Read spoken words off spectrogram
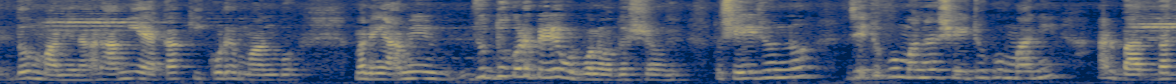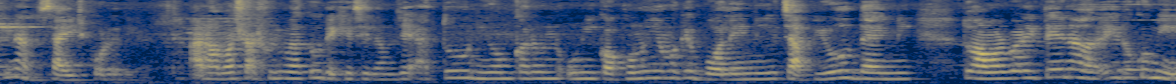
একদম মানে না। আর আমি একা কি করে মানবো? মানে আমি যুদ্ধ করে পেরে উঠবো না ওদের সঙ্গে। তো সেই জন্য যেটুকু মানা সেইটুকু মানি, আর বাদ বাকি না সাইড করে দিই। আর আমার শাশুড়ি মাকেও দেখেছিলাম যে এত নিয়ম কারণ উনি কখনোই আমাকে বলেননি, চাপিয়েও দেননি। তো আমার বাড়িতে না এরকমই,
